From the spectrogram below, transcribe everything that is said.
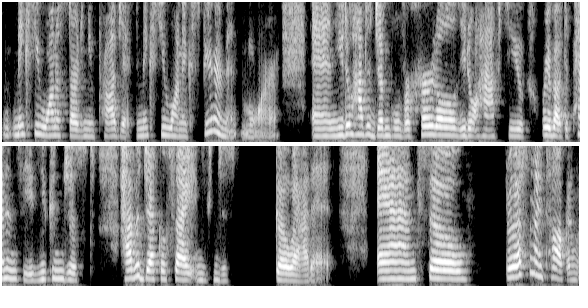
makes you want to start a new project. It makes you want to experiment more, and you don't have to jump over hurdles. You don't have to worry about dependencies. You can just have a Jekyll site and you can just go at it. And so for the rest of my talk, I'm,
